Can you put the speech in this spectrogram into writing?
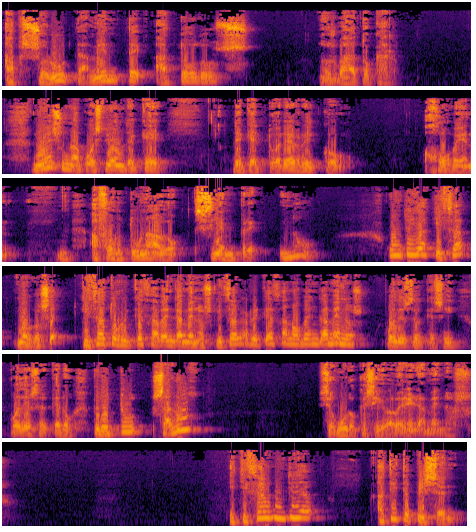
absolutamente a todos, nos va a tocar. No es una cuestión de que, de que tú eres rico, joven, afortunado, siempre. No. Un día quizá, no lo sé, quizá tu riqueza venga menos, quizá la riqueza no venga menos, puede ser que sí, puede ser que no, pero tu salud, seguro que sí va a venir a menos. Y quizá algún día a ti te pisen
